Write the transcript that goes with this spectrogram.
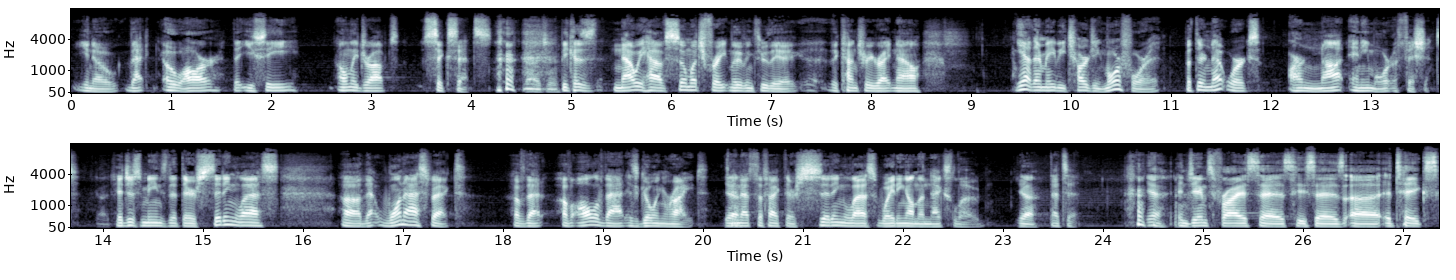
you know, that OR that you see only dropped six cents Gotcha. because now we have so much freight moving through the the country right now. Yeah, they may be charging more for it, but their networks are not any more efficient. Gotcha. It just means that they're sitting less. Uh, that one aspect of that of all of that is going right, Yeah. and that's the fact they're sitting less, waiting on the next load. Yeah. That's it. yeah. And James Fry says he says uh, it takes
